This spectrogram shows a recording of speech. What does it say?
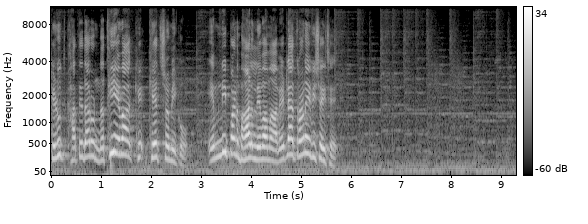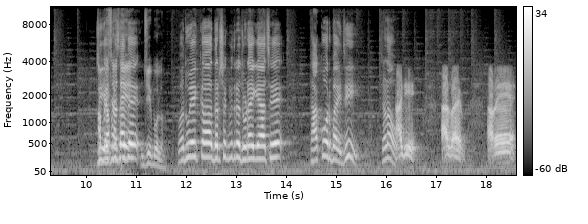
ખેડૂત ખાતેદારો નથી એવા ખેત શ્રમિકો એમની પણ ભાળ લેવામાં આવે. એટલે આ ત્રણેય વિષય છે. જી આપણી સાથે જી બોલો. વધુ એક દર્શક મિત્ર જોડાઈ ગયા છે ઠાકોરભાઈ. જી જણાવો. હાજી હા સાહેબ. હવે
